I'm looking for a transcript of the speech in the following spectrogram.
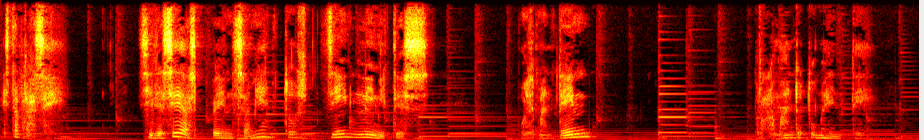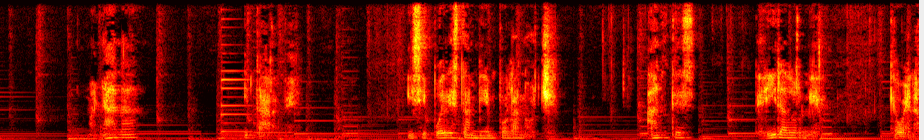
Esta frase, si deseas pensamientos sin límites, pues mantén programando tu mente mañana y tarde. Y si puedes también por la noche, antes de ir a dormir. Qué bueno.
